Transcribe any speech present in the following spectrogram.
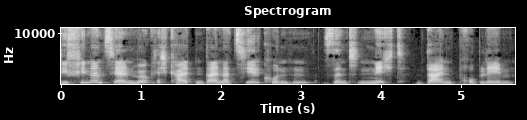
die finanziellen Möglichkeiten deiner Zielkunden sind nicht dein Problem.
